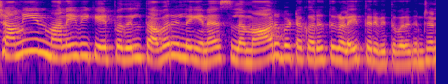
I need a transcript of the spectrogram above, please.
ஷமியின் மனைவி கேட்பதில் தவறில்லை என சில மாறுபட்ட கருத்துக்களை தெரிவித்து வருகின்றனர்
